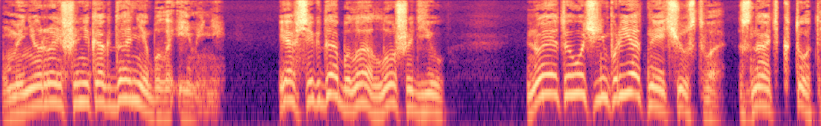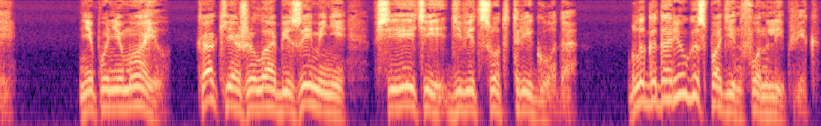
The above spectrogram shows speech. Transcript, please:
«У меня раньше никогда не было имени. Я всегда была лошадью. Но это очень приятное чувство — знать, кто ты. Не понимаю, как я жила без имени все эти 903 года. Благодарю, господин фон Липвик».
